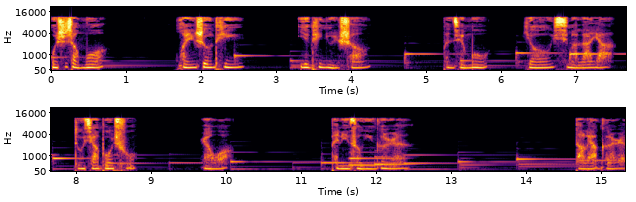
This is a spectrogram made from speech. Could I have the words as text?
我是小莫，欢迎收听夜听女生。本节目由喜马拉雅独家播出。让我陪你从一个人到两个人。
